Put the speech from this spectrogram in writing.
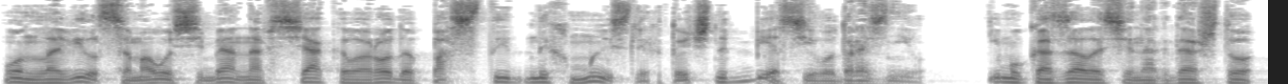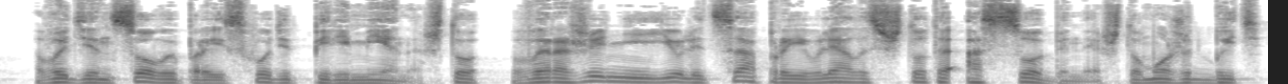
Он ловил самого себя на всякого рода постыдных мыслях, точно бес его дразнил. Ему казалось иногда, что в Одинцовой происходит перемена, что в выражении ее лица проявлялось что-то особенное, что может быть...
